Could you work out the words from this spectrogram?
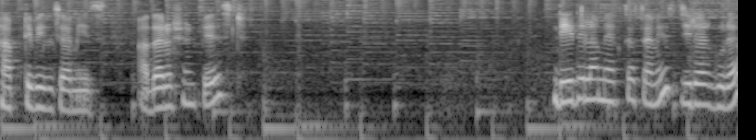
হাফ টেবিল চামিচ আদা রসুন পেস্ট, দিয়ে দিলাম এক চা চামিচ জিরার গুঁড়া,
